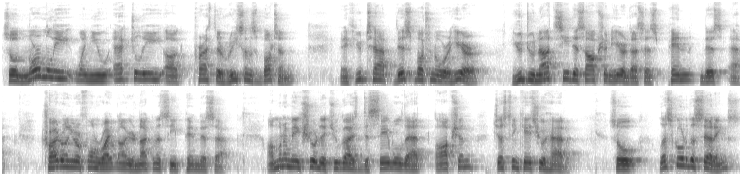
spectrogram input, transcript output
So normally when you actually uh, press the recents button, and if you tap this button over here, you do not see this option here that says pin this app. Try it on your phone right now. You're not going to see pin this app. I'm going to make sure that you guys disable that option just in case you have it. So let's go to the settings.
